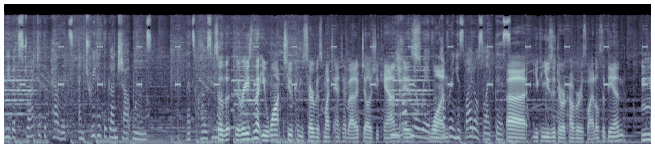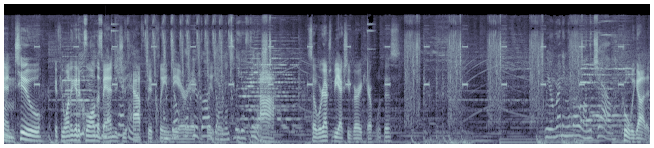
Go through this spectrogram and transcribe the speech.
We've extracted the pellets and treated the gunshot wounds. Let's close him So up. the, the reason that you want to conserve as much antibiotic gel as you can we have is no way of one, recovering his vitals like this. uh, you can use it to recover his vitals at the end. Mm. And two, if you want to get a Please cool on the close him up bandage, you have to clean and the don't let area your guard completely. down until you're finished. Ah. So we're gonna have to be actually very careful with this. We're running low on the gel. Cool, we got it.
